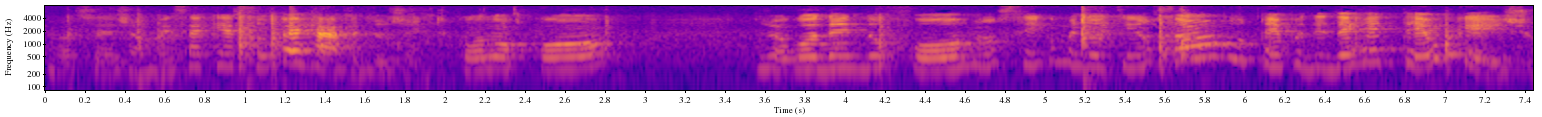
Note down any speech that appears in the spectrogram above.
Vocês vão ver, isso aqui é super rápido, gente. Colocou Jogou dentro do forno, 5 minutinhos, só o tempo de derreter o queijo.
